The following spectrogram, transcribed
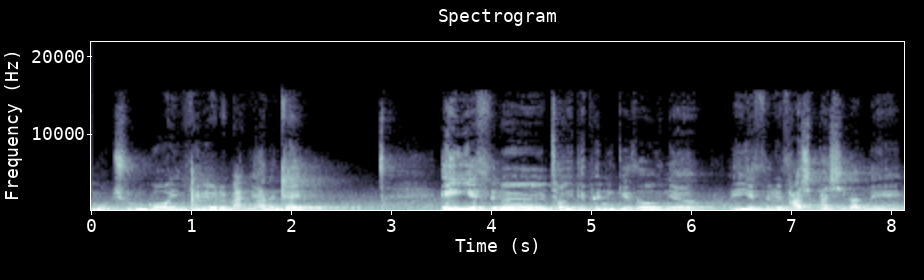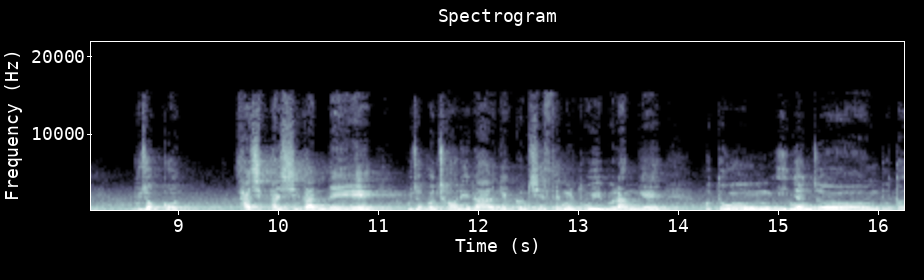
뭐 주거, 인테리어를 많이 하는데 AS를 저희 대표님께서 그냥 AS를 48시간 내에 무조건 48시간 내에 무조건 처리를 하게끔 시스템을 도입을 한 게 보통 2년 전부터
